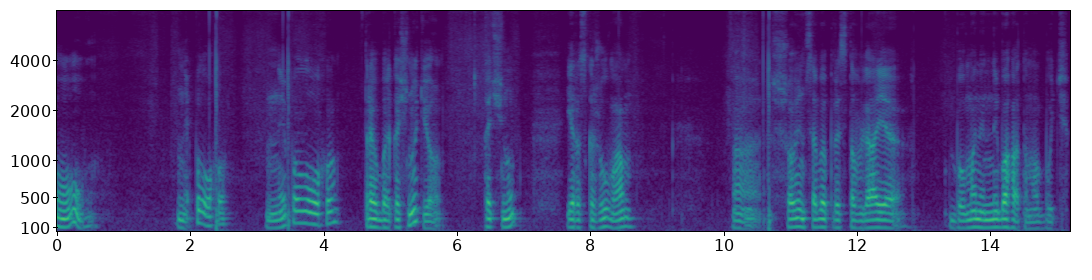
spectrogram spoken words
О, неплохо. Неплохо. Треба качнути його. Качну і розкажу вам, що він себе представляє. Бо в мене небагато, мабуть,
